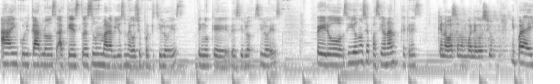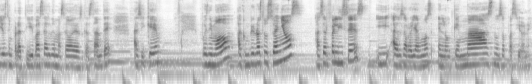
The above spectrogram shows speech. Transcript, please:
a inculcarlos a que esto es un maravilloso negocio, porque sí lo es. Tengo que decirlo, sí lo es. Pero si ellos no se apasionan, ¿qué crees? Que no va a ser un buen negocio ni para ellos ni para ti, va a ser demasiado desgastante. Así que, pues ni modo, a cumplir nuestros sueños, a ser felices y a desarrollarnos en lo que más nos apasione.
